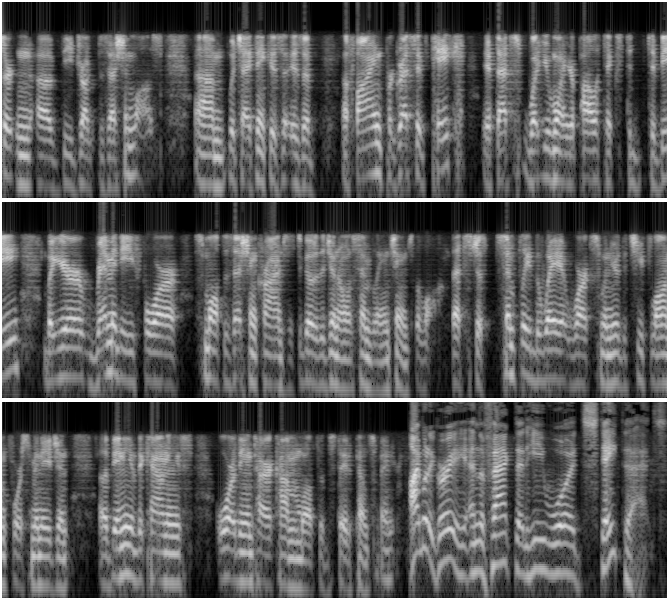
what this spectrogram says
certain of the drug possession laws, um, which I think is, is a, a fine progressive take if that's what you want your politics to, to be. But your remedy for small possession crimes is to go to the General Assembly and change the law. That's just simply the way it works when you're the chief law enforcement agent of any of the counties or the entire Commonwealth of the state of Pennsylvania. I would agree. And the fact that he would state that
